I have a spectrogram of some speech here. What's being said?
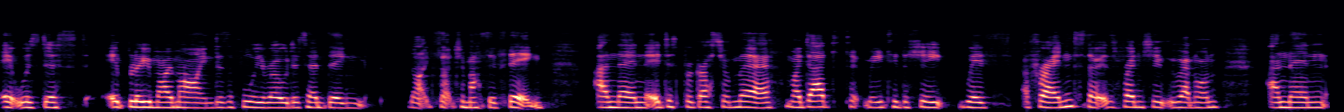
it was just it blew my mind as a four-year-old attending like such a massive thing. And then it just progressed from there. My dad took me to the shoot with a friend, so it was a friend shoot we went on. And then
